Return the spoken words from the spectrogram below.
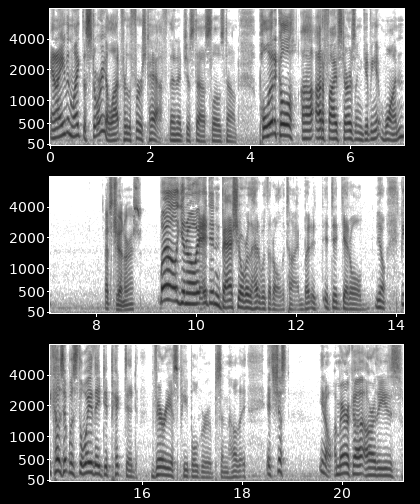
and I even like the story a lot for the first half. Then it just uh, slows down. Political uh, out of 5 stars I'm giving it 1. That's generous. Well, you know, it didn't bash you over the head with it all the time, but it, it did get old, you know, because it was the way they depicted various people groups and how they. It's just, you know, America are these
